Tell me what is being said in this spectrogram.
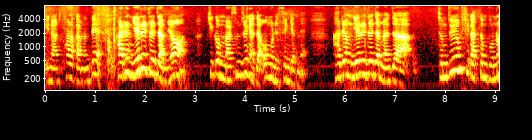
이날 살아가는데 가령 예를 들자면 지금 말씀 중에 이제 어머니 생겼네. 가령 예를 들자면 이제 정주영 씨 같은 분은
